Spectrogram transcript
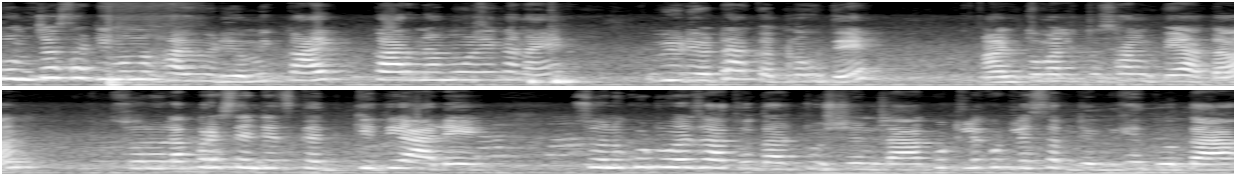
तुमच्यासाठी म्हणून हा व्हिडिओ मी काय कारणामुळे का नाही व्हिडिओ टाकत नव्हते. आणि तुम्हाला तर सांगते आता सोनूला पर्सेंटेज क किती आले? सोनू कुठवर जात होता ट्युशनला कुठले कुठले सब्जेक्ट घेत होता?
